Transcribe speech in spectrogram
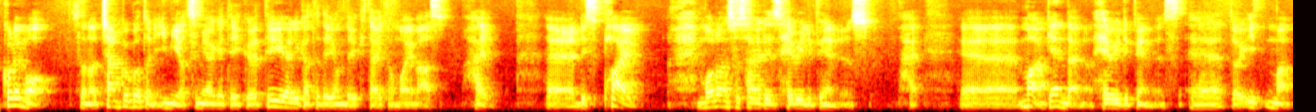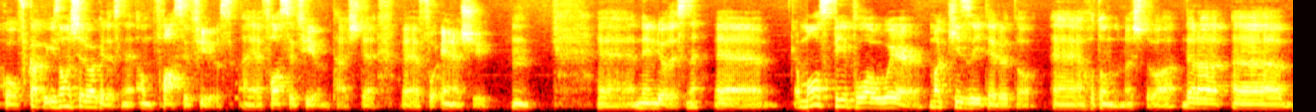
これもそのチャンクごとに意味を積み上げていくっていうやり方で読んでいきたいと思いますはい、えー Despite modern society's heavy dependence はいえーまあ現代の heavy dependence、えーとまあ、こう深く依存してるわけですね on fossil fuels、えー、fossil fuel に対して、えー for energy、うんえー燃料ですね、えー most people are aware、まあ、気づいてると、えーほとんどの人は that, are, uh,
